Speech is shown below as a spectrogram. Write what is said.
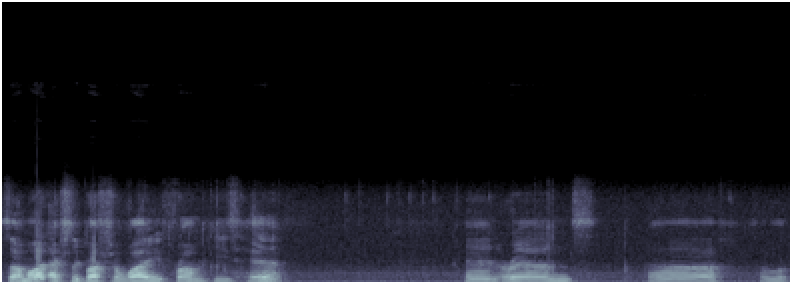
So I might actually brush it away from his hair and around uh, look.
